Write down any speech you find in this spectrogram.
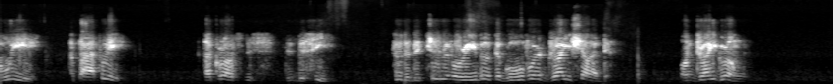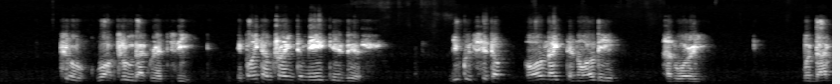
a way, a pathway across the, the, the sea that the children were able to go over dry shod on dry ground to walk through that Red Sea. The point I'm trying to make is this. You could sit up all night and all day and worry, but that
